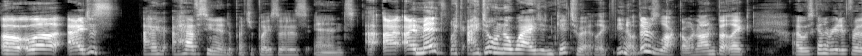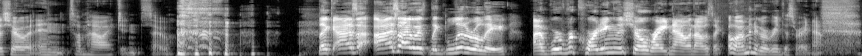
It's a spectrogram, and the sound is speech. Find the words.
Oh, well, I just I, have seen it a bunch of places, and I, I meant like I don't know why I didn't get to it. Like you know, there's a lot going on, but like I was gonna read it for the show, and somehow I didn't. So, like as as I was like literally, I, we're recording the show right now, and I was like, oh, I'm gonna go read this right now.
